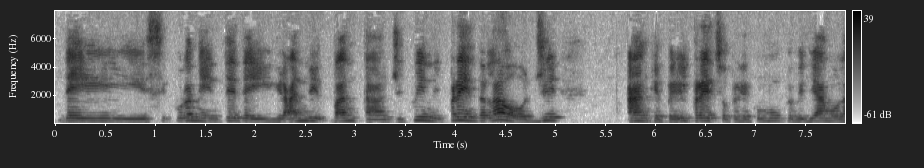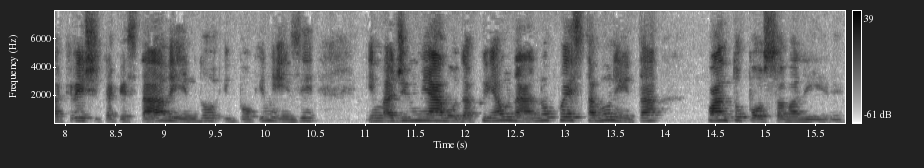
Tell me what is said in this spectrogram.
dei, sicuramente dei grandi vantaggi. Quindi prenderla oggi anche per il prezzo, perché comunque vediamo la crescita che sta avendo in pochi mesi, immaginiamo da qui a un anno questa moneta quanto possa valere.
